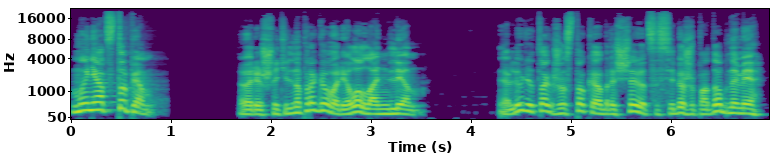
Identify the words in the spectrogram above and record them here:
мы не отступим!» Решительно проговорила Лань Лен. Люди так жестоко обращаются с себе же подобными.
